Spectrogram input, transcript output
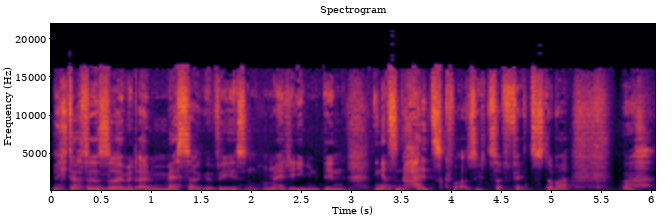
Ich dachte, es sei mit einem Messer gewesen. Man hätte ihm den, den ganzen Hals quasi zerfetzt. Aber ach,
